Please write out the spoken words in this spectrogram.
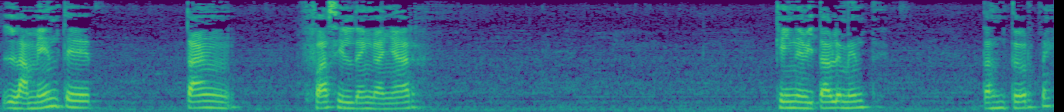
la mente tan fácil de engañar, que inevitablemente tan torpe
